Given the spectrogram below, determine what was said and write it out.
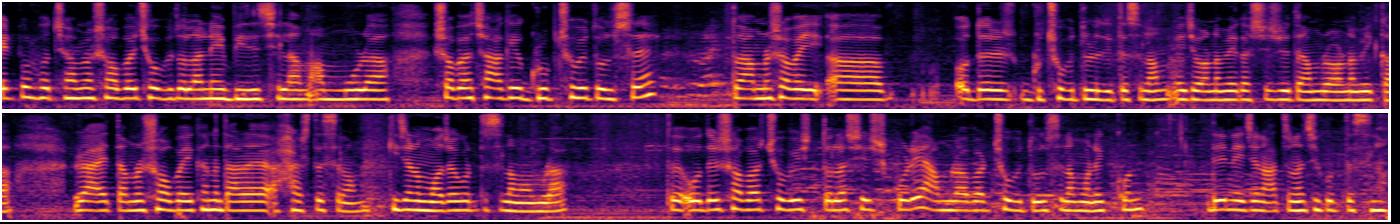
এরপর হচ্ছে আমরা সবাই ছবি তোলা নিয়ে বিজি ছিলাম, আম্মুরা সবাই হচ্ছে আগে গ্রুপ ছবি তুলছে। তো আমরা সবাই ওদের ছবি তুলে দিতেছিলাম। এই যে অনামিকা শিশুতে, আমরা অনামিকা, রায়ত, আমরা সবাই এখানে দাঁড়ায় হাসতেছিলাম। কি যেন মজা করতেছিলাম আমরা। তো ওদের সবার ছবি তোলা শেষ করে আমরা আবার ছবি তুলছিলাম অনেকক্ষণ। দেন এই যে নাচানাচি করতেছিলাম।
